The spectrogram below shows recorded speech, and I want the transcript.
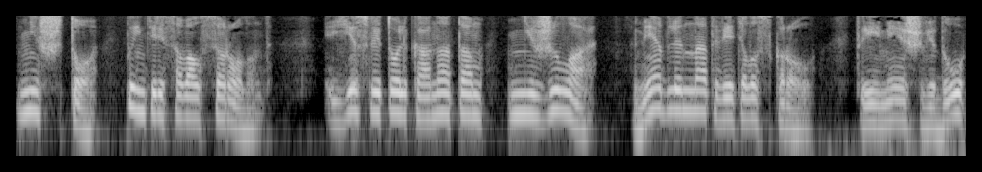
не что», — поинтересовался Роланд. «Если только она там не жила», — медленно ответила Скролл. Ты имеешь в виду,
